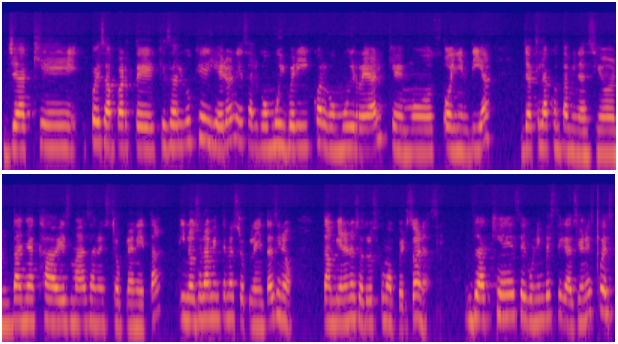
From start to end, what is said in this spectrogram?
ya que, pues aparte que es algo que dijeron, es algo muy verídico, algo muy real que vemos hoy en día, ya que la contaminación daña cada vez más a nuestro planeta, y no solamente a nuestro planeta, sino también a nosotros como personas, ya que según investigaciones, pues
